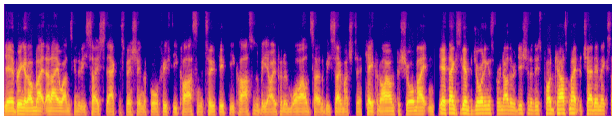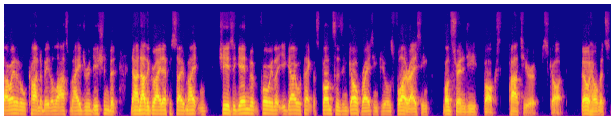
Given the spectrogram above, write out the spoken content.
Yeah, bring it on, mate. That A1's going to be so stacked, especially in the 450 class and the 250 classes will be open and wild. So there'll be so much to keep an eye on for sure, mate. And yeah, thanks again for joining us for another edition of this podcast, mate. The Chat MXON. It'll kind of be the last major edition, but no, another great episode, mate. And cheers again. But before we let you go, we'll thank the sponsors in Gulf Racing Fuels, Fly Racing, Monster Energy, Fox, Parts Europe, Scott, Bell Helmets,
